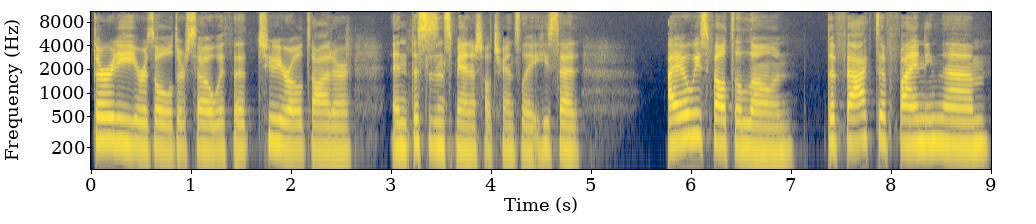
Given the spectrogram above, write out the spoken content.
30 years old or so, with a two year old daughter. And this is in Spanish, I'll translate. He said, I always felt alone. The fact of finding them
